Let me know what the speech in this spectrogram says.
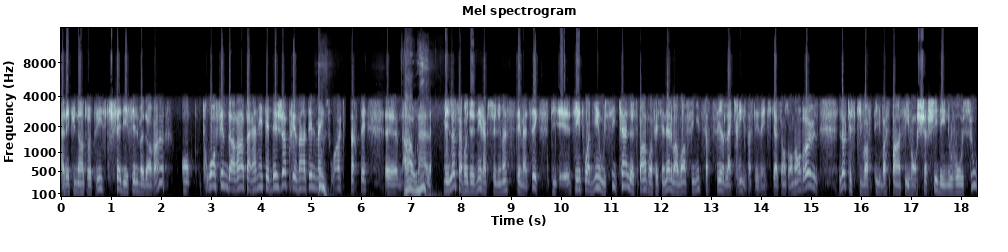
avec une entreprise qui fait des films d'horreur trois films d'horreur par année étaient déjà présentés le même hmm. soir qui sortaient euh, en ah salle. Mais là, ça va devenir absolument systématique. Puis euh, tiens-toi bien aussi, quand le sport professionnel va avoir fini de sortir de la crise, parce que les implications sont nombreuses, là, qu'est-ce qui va, il va se passer? Ils vont chercher des nouveaux sous.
